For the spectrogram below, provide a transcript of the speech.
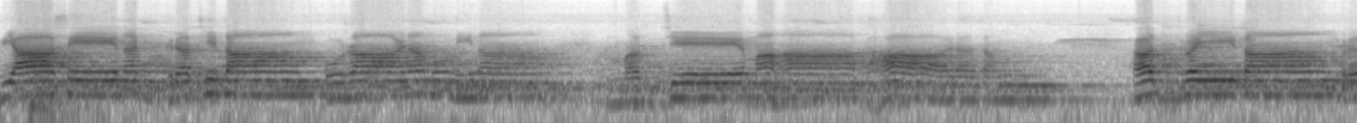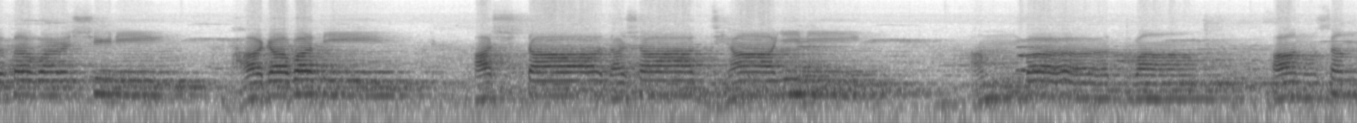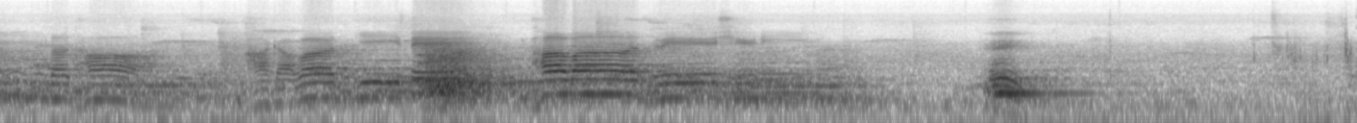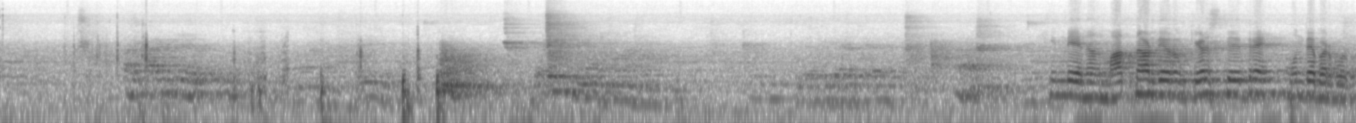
व्यासेन ग्रथितां पुराणमुनिना। मध्ये महाभारतम्। अद्वैतामृतवर्षिणी भगवतीं। अष्टादशाध्यायिनी। अम्ब त्वाम्। अनुसन्दधा भगवद्गीते भवद्वेषिणी ಹಿಂದೆ ನಾನು ಮಾತನಾಡದೇ ಇರೋದು ಕೇಳಿಸ್ತಿದ್ರೆ ಮುಂದೆ ಬರ್ಬೋದು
